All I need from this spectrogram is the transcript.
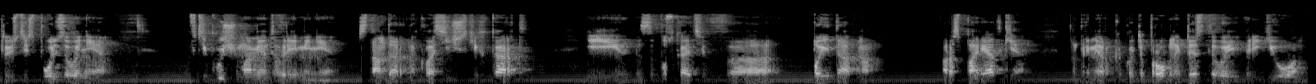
то есть использование текущий момент времени стандартных классических карт и запускать в э, поэтапном распорядке, например, какой-то пробный тестовый регион.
